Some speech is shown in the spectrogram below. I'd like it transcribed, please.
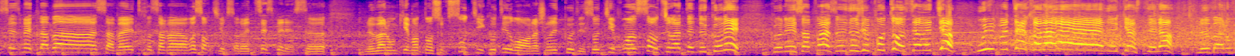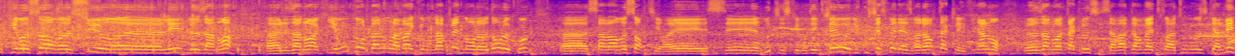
16 mètres là-bas, ça va être, ça va ressortir, ça doit être Cespedes. le ballon qui est maintenant sur Sautier côté droit, on a changé de côté. Sautier pour un centre sur la tête de Koné. Koné ça passe, le deuxième poteau, tiens, oui peut-être un arrêt de Castella. Le ballon qui ressort sur les Lausannois. les Lausannois qui ont encore le ballon là-bas, qui ont de la peine dans le, dans le coin. ça va ressortir et c'est Routis qui est monté très haut. Du coup Cespedes va devoir tacler finalement. Le Lausannois tacle aussi, ça va permettre à tout le monde de se calmer.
